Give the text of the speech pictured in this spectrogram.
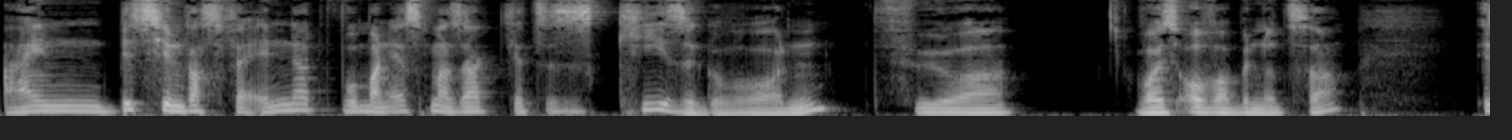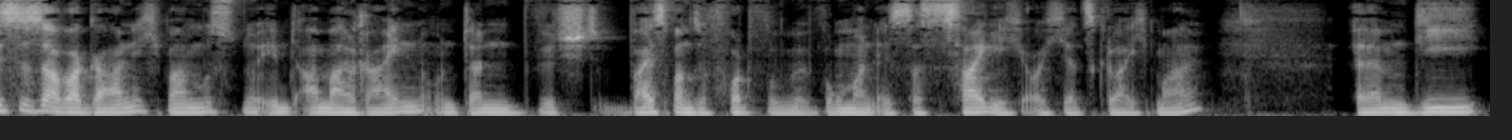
ein bisschen was verändert, wo man erstmal sagt, jetzt ist es Käse geworden für Voice-Over-Benutzer. Ist es aber gar nicht. Man muss nur eben einmal rein und dann weiß man sofort, wo, wo man ist. Das zeige ich euch jetzt gleich mal. Ähm, die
